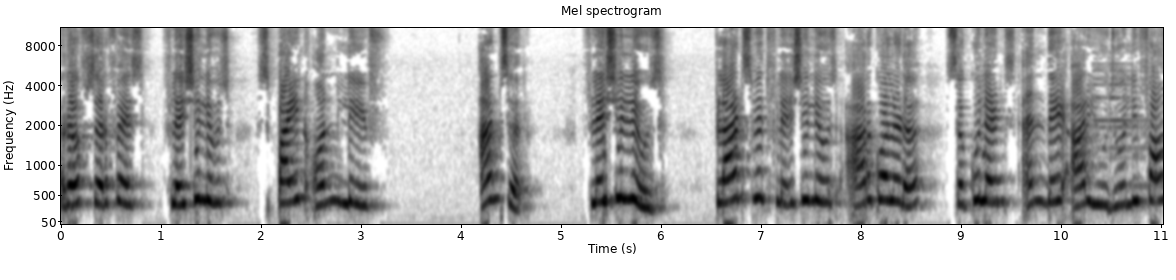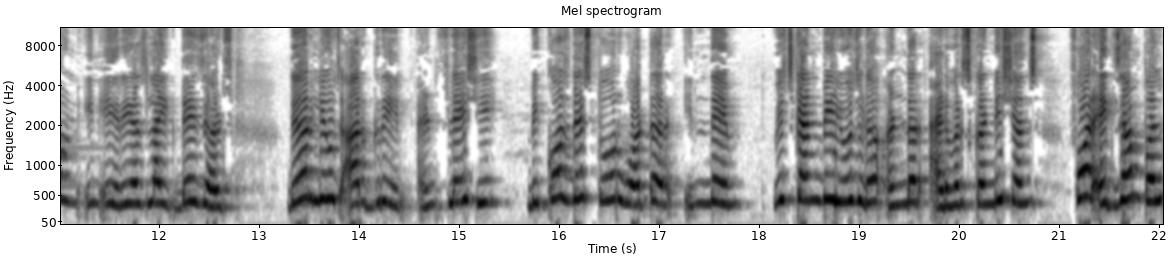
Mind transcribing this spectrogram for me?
rough surface, fleshy leaves, spine on leaf. Answer. Fleshy leaves. Plants with fleshy leaves are called succulents and they are usually found in areas like deserts. Their leaves are green and fleshy because they store water in them which can be used under adverse conditions. For example,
